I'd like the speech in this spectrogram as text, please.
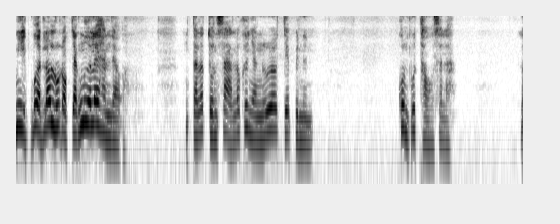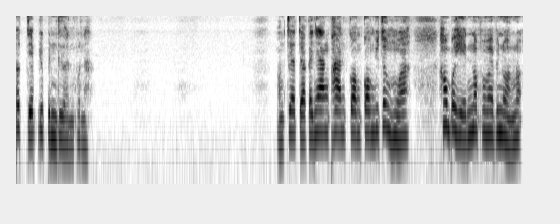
มีดเบิดเราหลุดออกจากมือเลยหันแล้วแต่ละตนสารเราคืออย่างนี้เราเจ็บเป็นนั่นคนผู้เฒ่าซะละเราเจ็บอยู่เป็นเดือนพุ่นนะบางเจ้าจอยกระย่างผ่านกองกองอยู่ทั้งหัวเฮาบ่เห็นเนาะพ่อแม่พี่น้องเนาะ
